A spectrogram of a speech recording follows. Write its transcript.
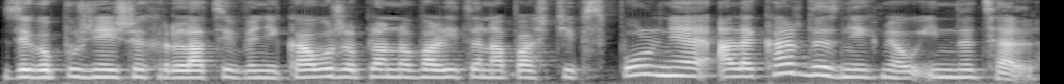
Z jego późniejszych relacji wynikało, że planowali te napaści wspólnie, ale każdy z nich miał inny cel.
